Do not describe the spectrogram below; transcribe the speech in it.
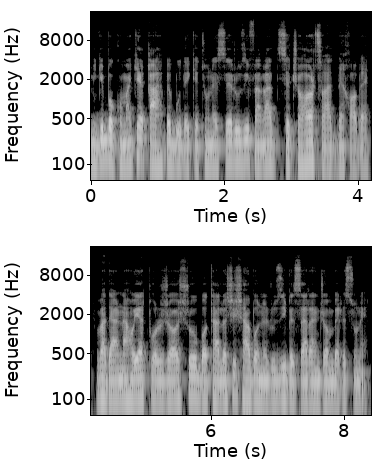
میگه با کمک قهوه بوده که تونسته روزی فقط سه چهار ساعت بخوابه و در نهایت پروژهاش رو با تلاش شبانه روزی به سرانجام برسونه.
